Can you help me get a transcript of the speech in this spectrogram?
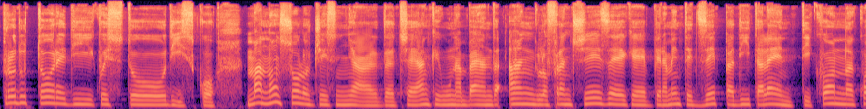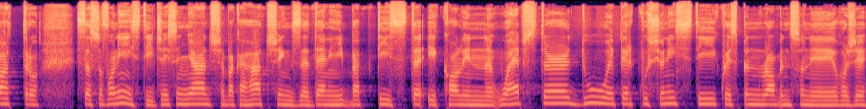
produttore di questo disco. Ma non solo Jason Yard, c'è anche una band anglo-francese che è veramente zeppa di talenti con quattro sassofonisti, Jason Yard, Shabaka Hutchings, Danny Baptiste e Colin Webster, due percussionisti, Crispin Robinson e Roger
